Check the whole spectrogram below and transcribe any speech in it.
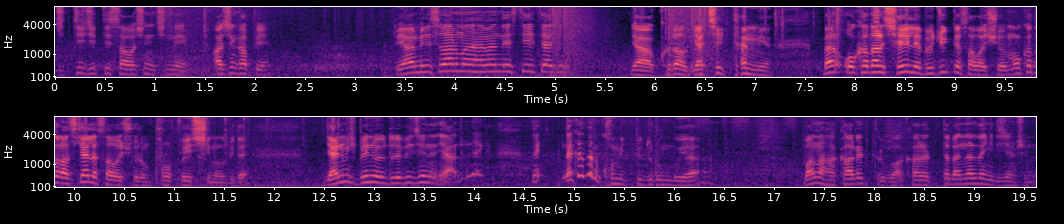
ciddi ciddi savaşın içindeyim. Açın kapıyı. Duyan birisi var mı? Hemen desteğe ihtiyacım. Ya kral gerçekten mi ya? Ben o kadar şeyle böcekle savaşıyorum. O kadar askerle savaşıyorum. Professional bir de. Gelmiş beni öldürebileceğini. Ya ne, ne, ne kadar komik bir durum bu ya. Bana hakarettir bu. Hakarette ben nereden gideceğim şimdi?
